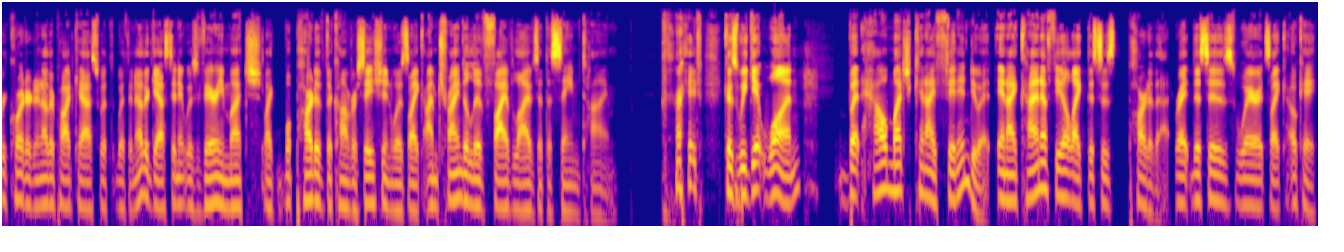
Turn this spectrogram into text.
recorded another podcast with with another guest and it was very much like well, part of the conversation was like I'm trying to live five lives at the same time right? Because we get one, but how much can I fit into it? And I kind of feel like this is part of that, right? This is where it's like, okay,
